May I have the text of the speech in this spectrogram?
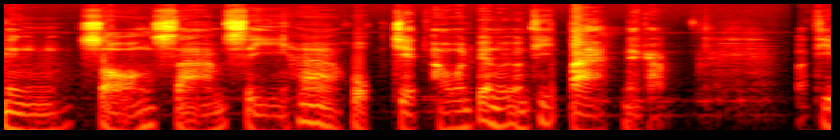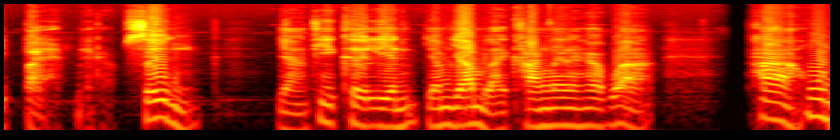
1 2 3 4 5 6 7 เอาวันเป็นวันที่ 8 นะครับ วันที่ 8 นะครับ ซึ่งอย่างที่เคยเรียนย้ำๆหลายครั้งแล้วนะครับว่า ถ้าหุ้น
